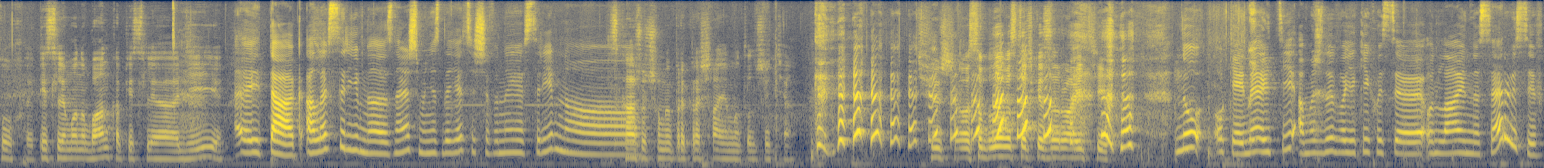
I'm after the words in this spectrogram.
слухай, після монобанка, після дії Е, Так, але все рівно, знаєш, мені здається, що вони все рівно скажуть, що ми прикрашаємо тут життя. Чуєш, особливо з точки зору IT. Ну окей, не IT, а можливо якихось е, онлайн сервісів.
